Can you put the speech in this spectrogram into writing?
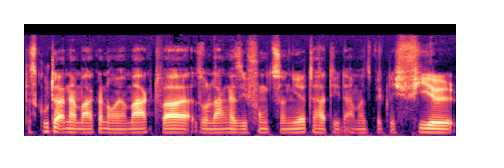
das Gute an der Marke Neuer Markt war, solange sie funktionierte, hat die damals wirklich viel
